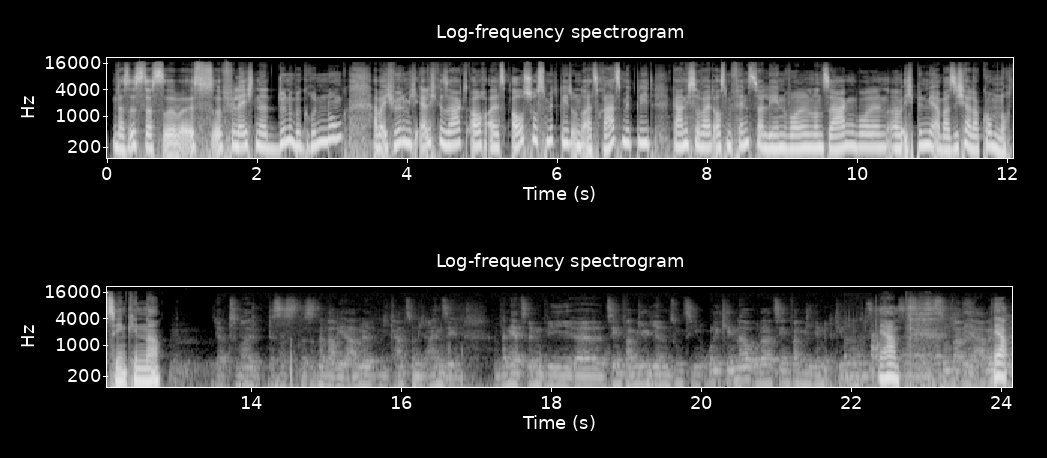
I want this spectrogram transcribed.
Das ist, das äh, ist vielleicht eine dünne Begründung, aber ich würde mich ehrlich gesagt auch als Ausschussmitglied und als Ratsmitglied gar nicht so weit aus dem Fenster lehnen wollen und sagen wollen, äh, ich bin mir aber sicher, da kommen noch zehn Kinder. Ja, zumal das ist, das ist eine Variable, die kannst du nicht einsehen. Wenn jetzt irgendwie äh, zehn Familien zuziehen ohne Kinder oder zehn Familien mit Kindern. Ja. Das ist, so variabel. Ja.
